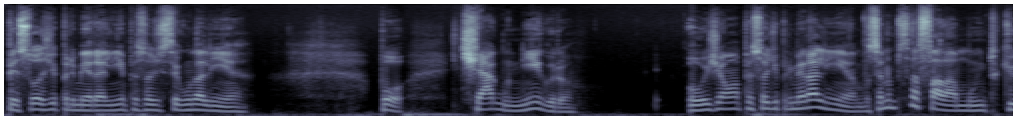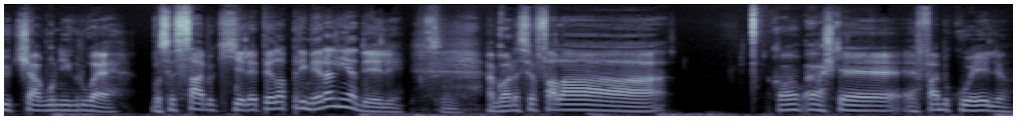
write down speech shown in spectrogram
pessoas de primeira linha pessoas de segunda linha. Pô, Thiago Negro hoje é uma pessoa de primeira linha. Você não precisa falar muito que o Thiago Negro é. Você sabe o que ele é pela primeira linha dele. Sim. Agora, se eu falar. Eu acho que é, é Fábio Coelho.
